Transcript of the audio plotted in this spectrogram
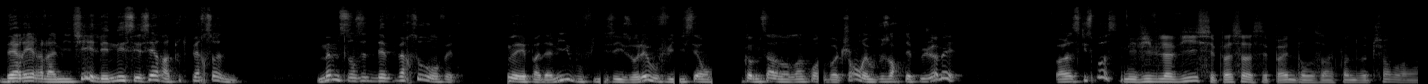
derrière l'amitié, elle est nécessaire à toute personne. Même sans être dev perso, en fait. Vous n'avez pas d'amis, vous finissez isolé, vous finissez en... comme ça dans un coin de votre chambre et vous sortez plus jamais. Voilà ce qui se passe. Mais vivre la vie, c'est pas ça, c'est pas être dans un coin de votre chambre. euh.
